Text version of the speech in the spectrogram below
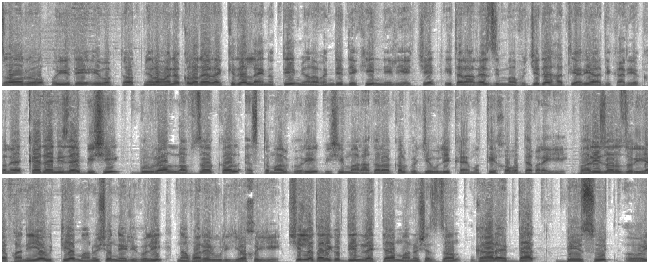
জরো ওইদে এই বক্তত। মেলাভাইন কলরে রেখে দে লাইনতি মেলাভাইন্দি দেখি নেলিয়াইছে। ইতারারে জিম্মা ফুজে দে হাতিয়ারি আধিকারিক কলে কেদাই নিজাই বেশি বুড়া লফজ কল ইস্তেমাল করি বেশি মারাদার কল গুজে উলি খেমতি খবর দে পারাই ভারী জ্বর জরিয়া ফানিয়ে উঠিয়ে মানুষের নেলি গলি নাফারের উলিয়ে হইয়ে ষোলো তারিখের দিন রাইতা মানুষ একজন গার একদাক বেসুত ওই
